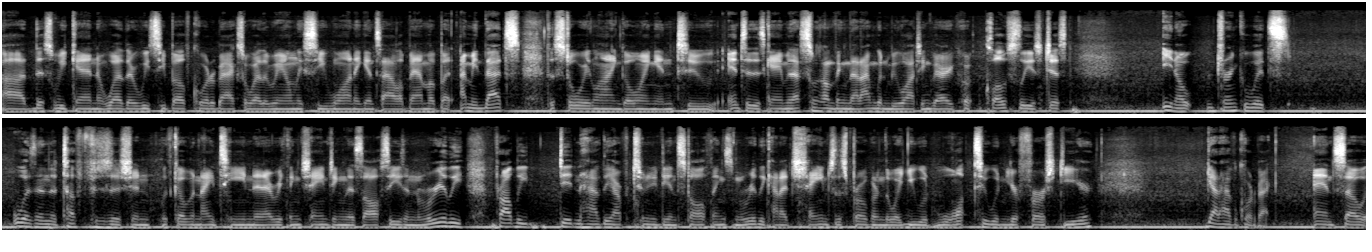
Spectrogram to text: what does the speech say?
uh, this weekend, whether we see both quarterbacks or whether we only see one against Alabama. But I mean, that's the storyline going into into this game, and that's something that I'm going to be watching very closely. Is just you know, Drinkowitz was in a tough position with COVID 19 and everything changing this all season. Really, probably didn't have the opportunity to install things and really kind of change this program the way you would want to in your first year. Got to have a quarterback. And so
